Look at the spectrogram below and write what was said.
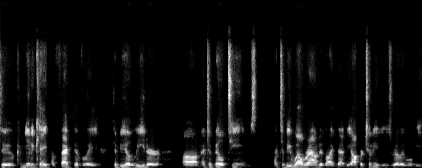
to communicate effectively, to be a leader, um, and to build teams. And to be well rounded like that, the opportunities really will be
